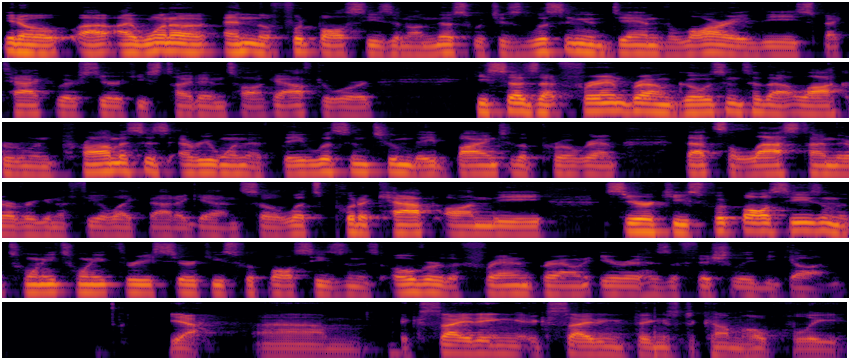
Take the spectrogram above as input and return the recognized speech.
you know, I, want to end the football season on this, which is listening to Dan Villari, the spectacular Syracuse tight end, talk afterward. He says that Fran Brown goes into that locker room and promises everyone that they listen to him, they buy into the program. That's the last time they're ever going to feel like that again. So let's put a cap on the Syracuse football season. The 2023 Syracuse football season is over. The Fran Brown era has officially begun yeah, um, exciting, exciting things to come, hopefully,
